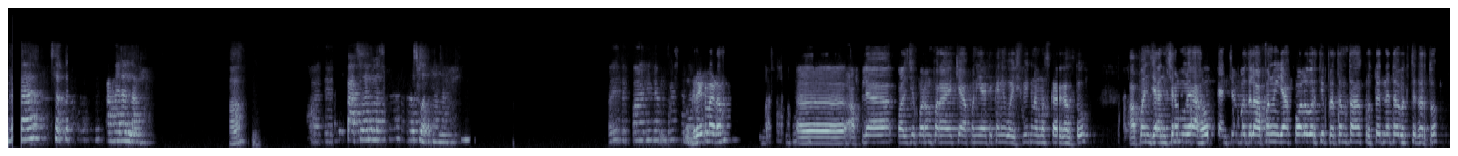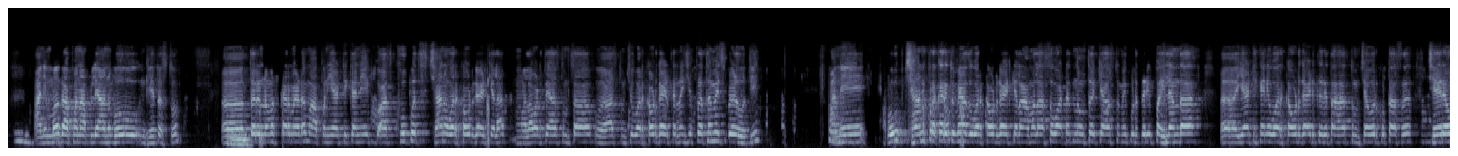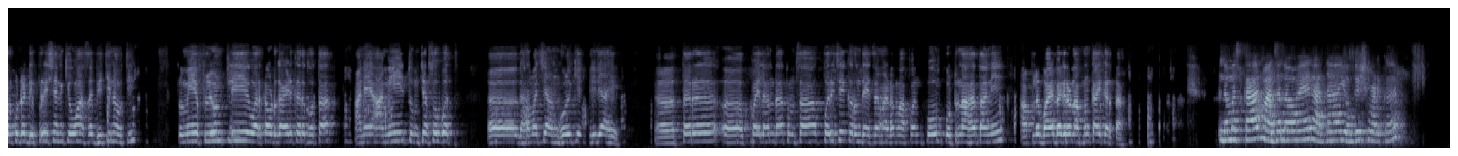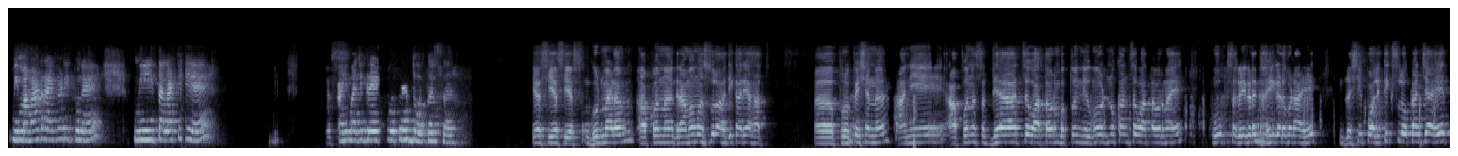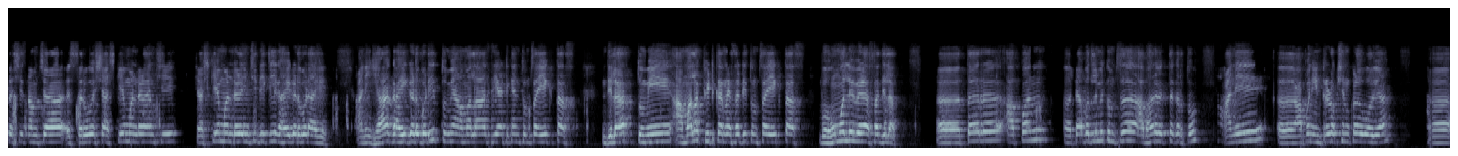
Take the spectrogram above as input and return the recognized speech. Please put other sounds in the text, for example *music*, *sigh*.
सतत आहाराला हा? पाचवा नमस्कार माझा स्वतःला. Great madam. आपल्या कॉलची परंपरा आहे की आपण या ठिकाणी वैश्विक नमस्कार घालतो. आपण ज्यांच्यामुळे आहोत त्यांच्याबद्दल आपण या कॉलवरती प्रथमतः कृतज्ञता व्यक्त करतो. आणि मग आपण आपले अनुभव घेत असतो. तर नमस्कार मॅडम आपण या ठिकाणी आज खूपच छान वर्कआउट गाईड केला. मला वाटतं आज तुमचा आज तुमची वर्कआउट गाईड करण्याची प्रथमच वेळ होती. आणि खूप छान प्रकारे तुम्ही आज वर्कआउट गाईड केला. आम्हाला असं वाटत नव्हतं की आज तुम्ही कुठेतरी पहिल्यांदा या ठिकाणी वर्कआउट गाईड करत आहात. तुमच्यावर कुठं असं चेहऱ्यावर कुठं डिप्रेशन किंवा असं भीती नव्हती. तुम्ही फ्लुएंटली वर्कआउट गाईड करत होतात आणि आम्ही तुमच्यासोबत घामाची आंघोळ केलेली आहे. तर पहिल्यांदा तुमचा परिचय करून द्यायचा मॅडम. आपण कोण कुठून आहात आणि आपलं बाय बॅकग्राऊंड आपण काय करता? नमस्कार. माझं नाव आहे राधा योगेश वाडकर मी महाड रायगड इथून आहे. मी तलाठी आहे. आणि माझे ग्रेट कोच आहेत धोतर sir. Yes yes yes good madam आपण ग्राम महसूल अधिकारी आहात. प्रोफेशनल आणि आपण सध्याचं वातावरण बघतो निवडणुकांचं वातावरण आहे. खूप सगळीकडे घाई गडबड आहे. जशी पॉलिटिक्स लोकांची आहे तशीच आमच्या सर्व शासकीय मंडळांची शासकीय मंडळींची देखील घाई गडबड आहे. आणि ह्या घाई गडबडीत तुम्ही आम्हाला आज या ठिकाणी तुमचा एक तास दिलात. तुम्ही आम्हाला फिट करण्यासाठी तुमचा एक तास बहुमूल्य वेळ असा दिलात. तर आपण त्याबद्दल मी तुमचं आभार व्यक्त करतो. आणि आपण इंट्रोडक्शनकडे वळूया.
